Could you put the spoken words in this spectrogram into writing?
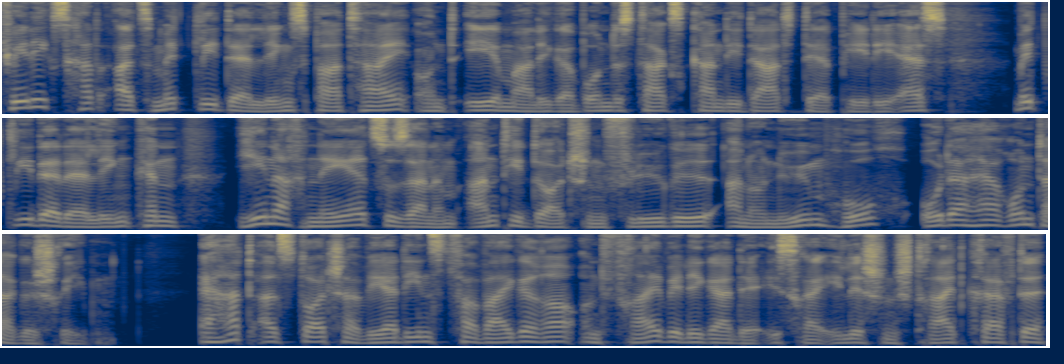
Felix hat als Mitglied der Linkspartei und ehemaliger Bundestagskandidat der PDS Mitglieder der Linken je nach Nähe zu seinem antideutschen Flügel anonym hoch oder heruntergeschrieben. Er hat als deutscher Wehrdienstverweigerer und Freiwilliger der israelischen Streitkräfte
